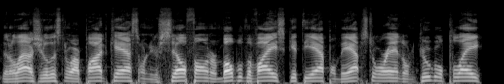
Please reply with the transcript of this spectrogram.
that allows you to listen to our podcast on your cell phone or mobile device. Get the app on the App Store and on Google Play.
